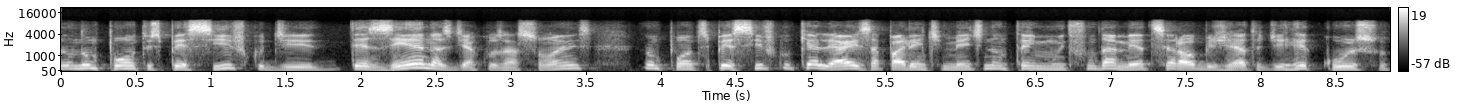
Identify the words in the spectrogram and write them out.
num ponto específico de dezenas de acusações, num ponto específico que, aliás, aparentemente não tem muito fundamento, será objeto de recurso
